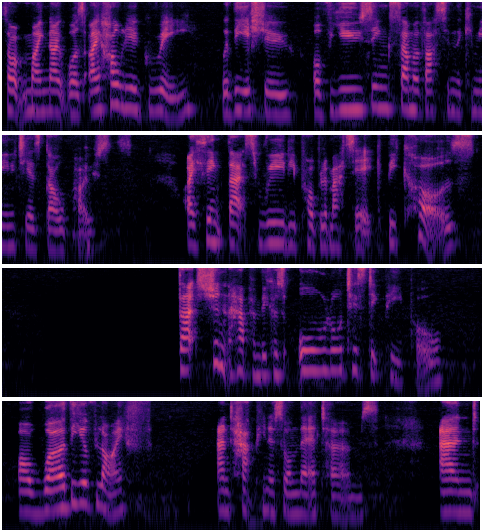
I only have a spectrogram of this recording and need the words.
so my note was, I wholly agree with the issue of using some of us in the community as goalposts. I think that's really problematic because that shouldn't happen because all autistic people are worthy of life and happiness on their terms. And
